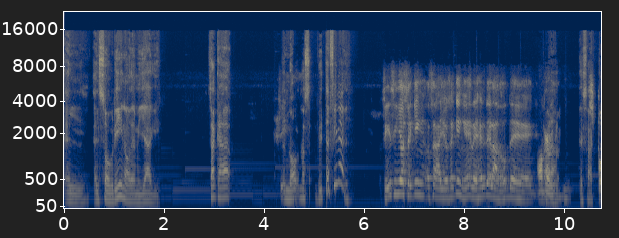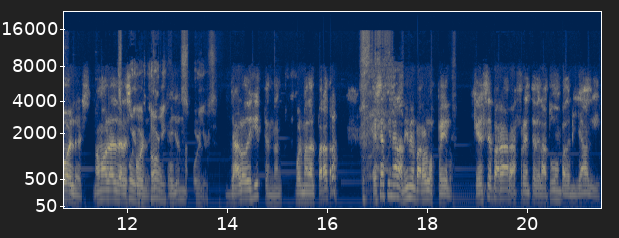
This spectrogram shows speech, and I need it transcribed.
el, el sobrino de Miyagi. O sea, cada- Sí. no, no sé, ¿viste el final? Sí, sí, yo sé quién, o sea, yo sé quién es, él es el de la 2 de... Ok. Spoilers, vamos a hablar del Spoilers, spoiler. sorry. Ellos no- Spoilers. Ya lo dijiste, no hay forma de dar para atrás. Ese final a mí me paró los pelos. Que él se parara frente de la tumba de Miyagi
